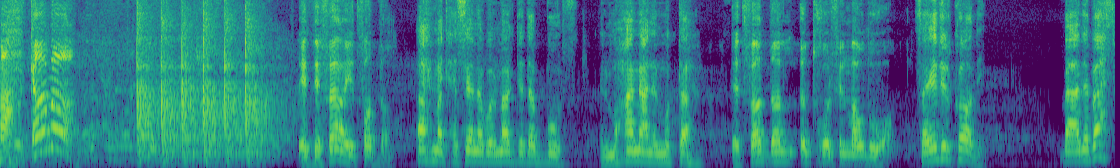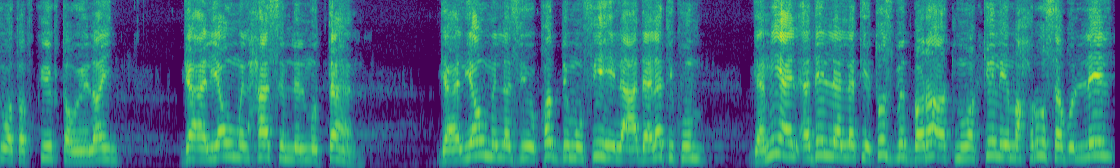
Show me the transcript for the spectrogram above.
محكمة الدفاع يتفضل. أحمد حسين أبو المجد دبوس المحامي عن المتهم. اتفضل ادخل في الموضوع. سيدي القاضي بعد بحث وتدقيق طويلين جاء اليوم الحاسم للمتهم. جاء اليوم الذي يقدم فيه لعدالتكم جميع الأدلة التي تثبت براءة موكلي محروس أبو الليل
